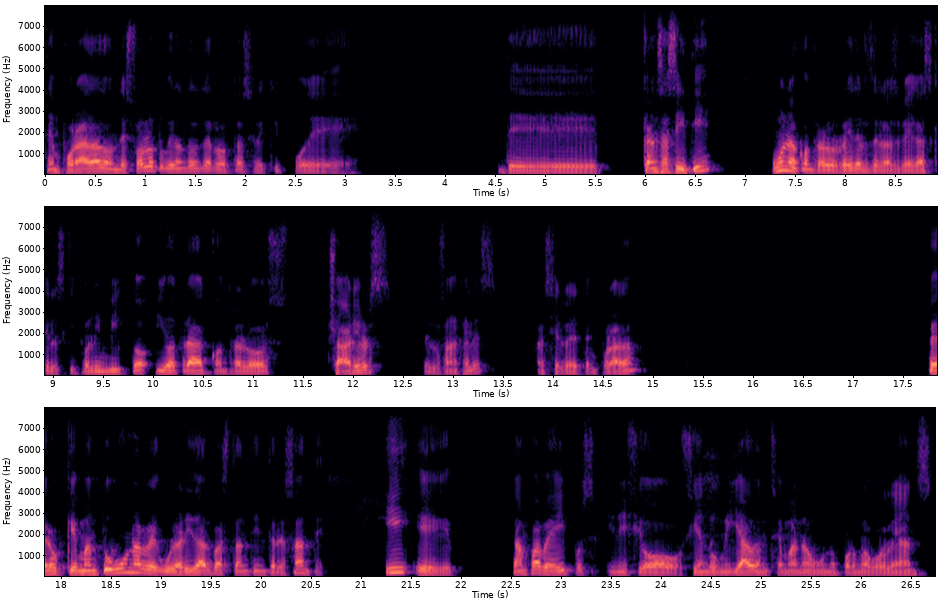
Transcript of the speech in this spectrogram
temporada donde solo tuvieron dos derrotas el equipo de, de Kansas City, una contra los Raiders de Las Vegas que les quitó el invicto y otra contra los Chargers de Los Ángeles al cierre de temporada, pero que mantuvo una regularidad bastante interesante. Y eh, Tampa Bay pues inició siendo humillado en semana 1 por Nueva Orleans,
